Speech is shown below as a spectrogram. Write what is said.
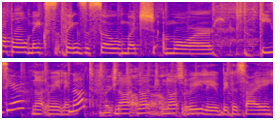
couple makes things so much more easier? Not really. Not? Makes not tougher, not would not say. really because I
